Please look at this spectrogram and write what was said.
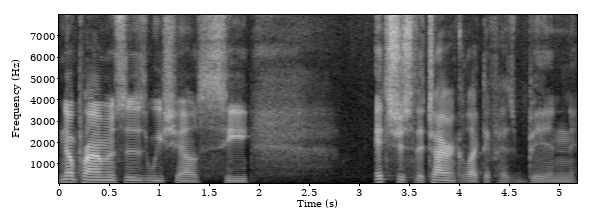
No promises. We shall see it's just the Tyrant Collective has been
